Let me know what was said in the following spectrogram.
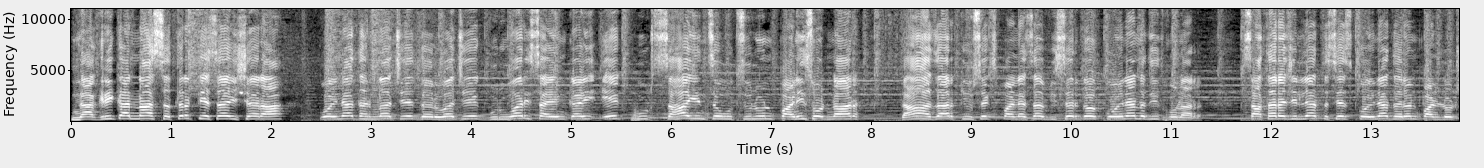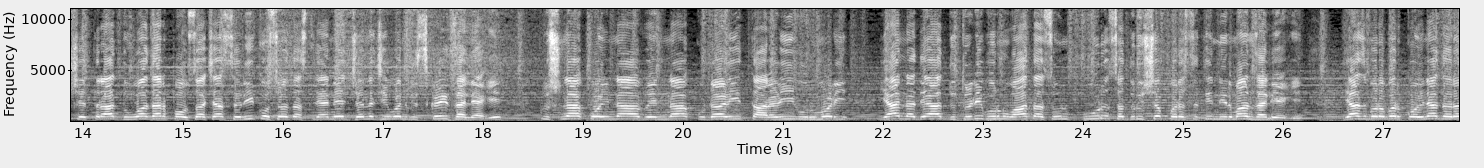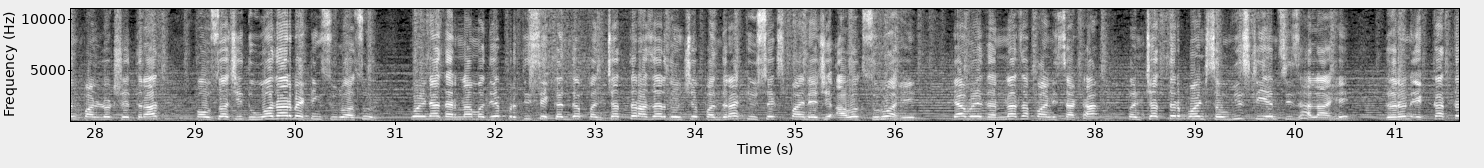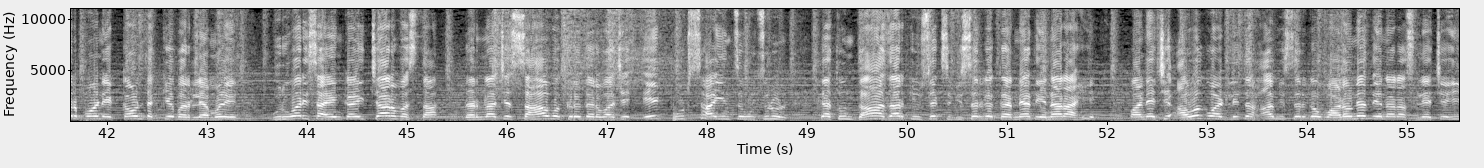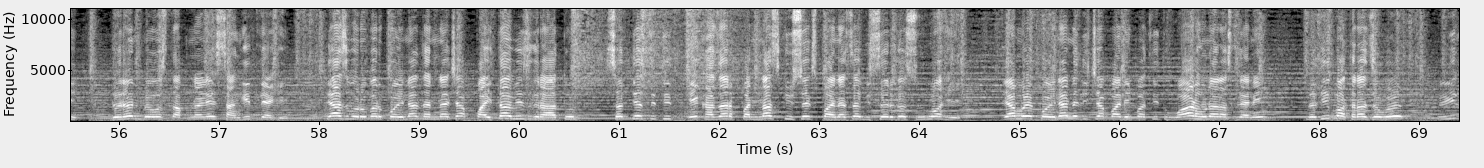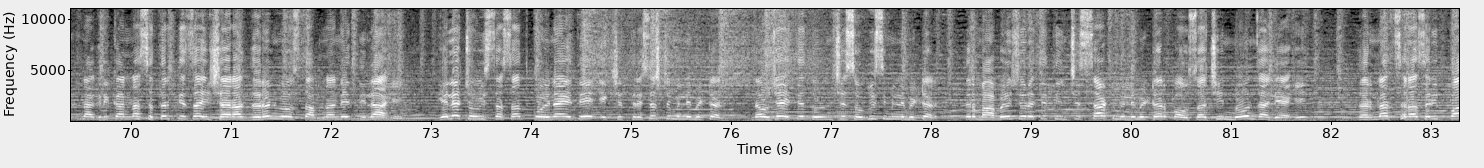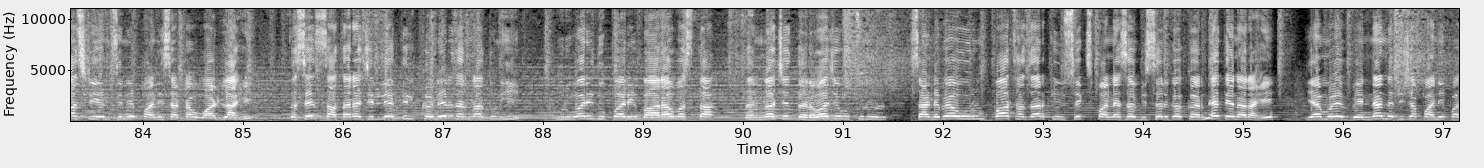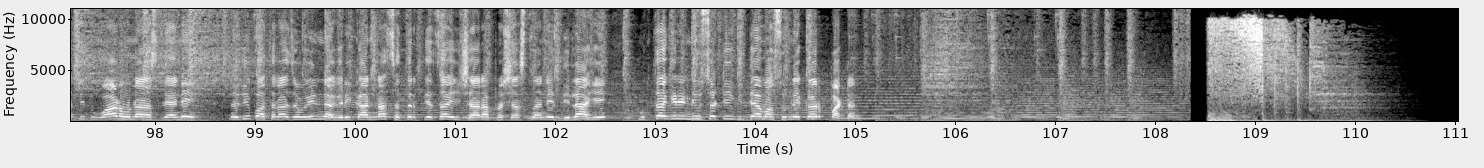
नागरिकांना सतर्कतेचा इशारा कोयना धरणाचे दरवाजे गुरुवारी सायंकाळी एक फूट सहा इंच उचलून पाणी सोडणार. दहा हजार क्युसेक्स पाण्याचा विसर्ग कोयना नदीत होणार. सातारा जिल्ह्यात तसेच कोयना धरण पाणलोट क्षेत्रात धुवाधार पावसाच्या सरी कोसळत असल्याने जनजीवन विस्कळीत झाले आहे. कृष्णा कोयना वेण्णा कुडाळी तारळी उरमडी या नद्या दुतडी भरून वाहत असून पूर सदृश्य परिस्थिती निर्माण झाली आहे. याचबरोबर कोयना धरण पाणलोट क्षेत्रात पावसाची धुवाधार बॅटिंग सुरू असून कोयना धरणामध्ये प्रति सेकंद पंच्याहत्तर हजार दोनशे पंधरा क्युसेक्स पाण्याची आवक सुरू आहे. त्यामुळे धरणाचा पाणीसाठा पंच्याहत्तर पॉईंट सव्वीस टी एम सी झाला आहे. धरण एकाहत्तर पॉईंट एक्कावन्न टक्के भरल्यामुळे गुरुवारी सायंकाळी चार वाजता धरणाचे सहा वक्र दरवाजे एक फूट सहा इंच उचलून त्यातून दहा हजार क्युसेक्स विसर्ग करण्यात येणार आहे. पाण्याची आवक वाढली तर हा विसर्ग वाढवण्यात येणार असल्याचेही धरण व्यवस्थापनाने सांगितले आहे. त्याचबरोबर कोयना धरणाच्या पायता वीज ग्रहातून सद्यस्थितीत एक हजार पन्नास क्युसेक्स पाण्याचा विसर्ग सुरू आहे. यामुळे कोयना नदीच्या पाणीपातीत वाढ होणार असल्याने नदीपात्राजवळ नागरिकांना सतर्कतेचा इशारा धरण व्यवस्थापनाने दिला आहे. गेल्या चोवीस तासात कोयना येथे एकशे त्रेसष्ट मिलीमीटर नवजा येथे दोनशे सव्वीस मिलीमीटर तर महाबळेश्वर येथे तीनशे साठ मिलीमीटर पावसाची नोंद झाली आहे. धरणात सरासरी पाच टीएमसीने पाणीसाठा वाढला आहे. तसेच सातारा जिल्ह्यातील कनेर धरणातूनही गुरुवारी दुपारी बारा वाजता धरणाचे दरवाजे उचलून सांडव्यावरून पाच हजार क्युसेक्स पाण्याचा विसर्ग करण्यात येणार आहे. यामुळे वेण्णा नदीच्या पाणीपातीत वाढ होणार असल्याने नदीपात्राजवळील नागरिकांना सतर्कतेचा इशारा प्रशासनाने दिला आहे. मुक्तागिरी न्यूजसाठी विद्या मासुर्नेकर पाटण.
